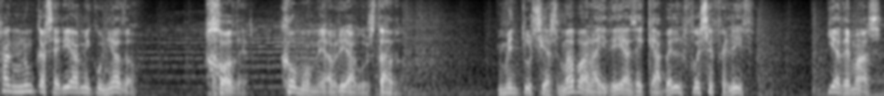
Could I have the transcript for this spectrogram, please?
Han nunca sería mi cuñado. Joder, cómo me habría gustado. Me entusiasmaba la idea de que Abel fuese feliz, y además,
